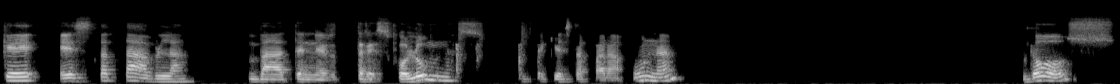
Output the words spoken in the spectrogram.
que esta tabla va a tener tres columnas. Aquí está para una, dos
